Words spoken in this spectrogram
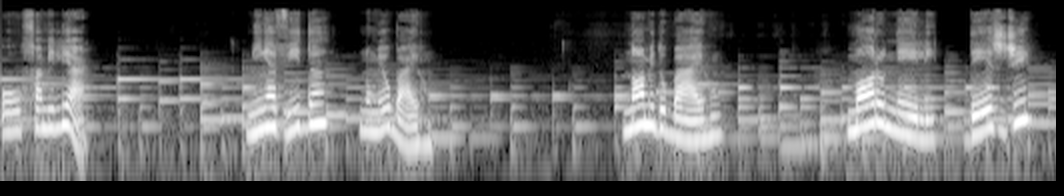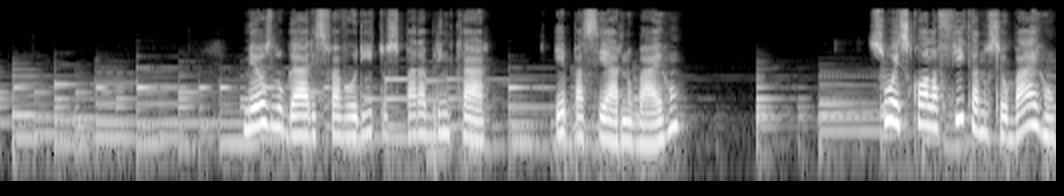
ou familiar. Minha vida no meu bairro. Nome do bairro. Moro nele desde. Meus lugares favoritos para brincar e passear no bairro. Sua escola fica no seu bairro?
